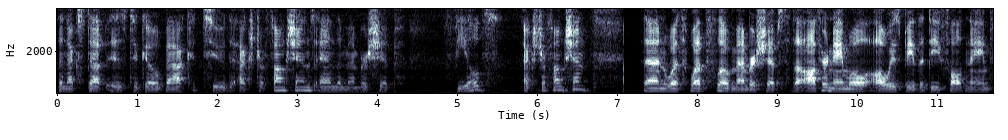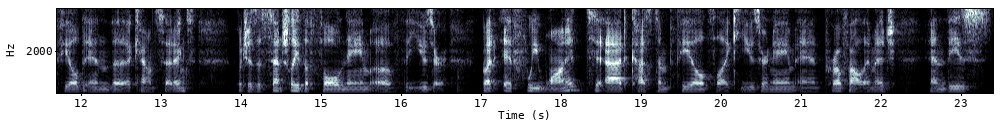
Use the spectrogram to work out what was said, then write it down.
the next step is to go back to the extra functions and the membership fields extra function. Then with Webflow memberships, the author name will always be the default name field in the account settings, which is essentially the full name of the user. But if we wanted to add custom fields like username and profile image, and these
